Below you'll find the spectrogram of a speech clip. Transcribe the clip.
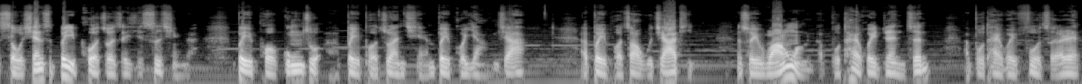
首先是被迫做这些事情的，被迫工作啊，被迫赚钱，被迫养家。啊，被迫照顾家庭，所以往往呢不太会认真，啊不太会负责任。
